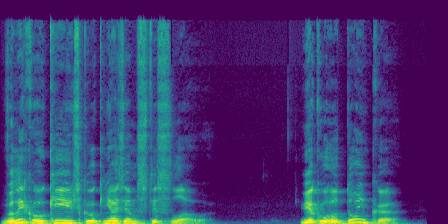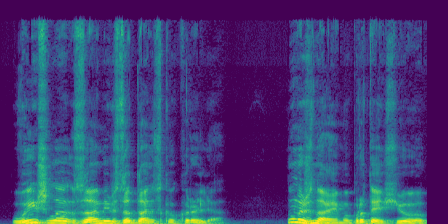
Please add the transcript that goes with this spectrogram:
великого київського князя Мстислава, в якого донька вийшла заміж за данського короля. Ну, ми знаємо про те, що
